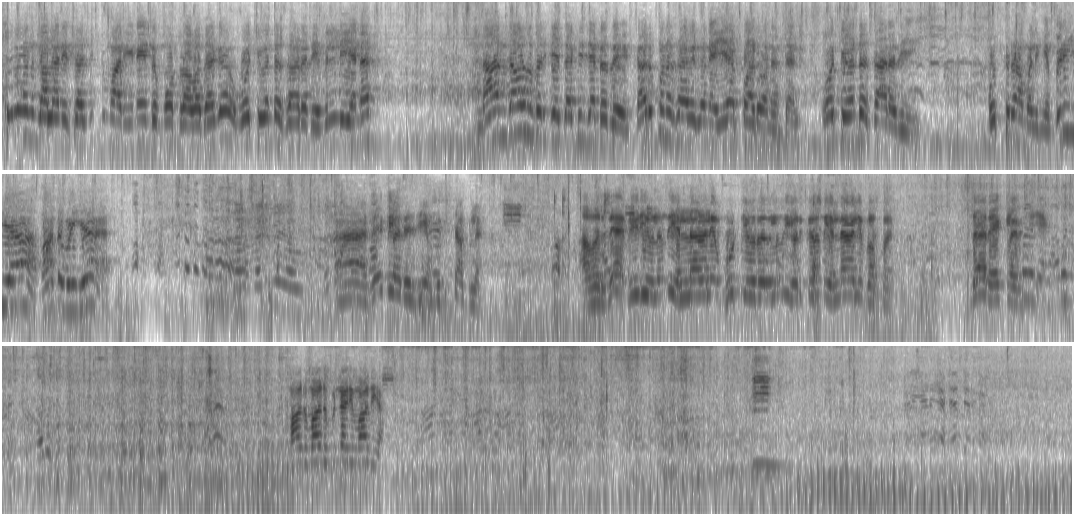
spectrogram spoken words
சிறுவன் காலனி சசிகுமார் இணைந்து மூன்றாவதாக ஓட்டி வந்த சாரதி வில்லியனன் நான்காவது பரிசை தட்டி சென்றது கருப்பண சாவிதனை ஏற்பாடு வந்தால். ஓட்டி வந்த சாரதி முத்துராமலிங்க. பிடிங்க மாட்ட பிடிங்க ரேக்லா தேசியம் பிடிச்சாப்ல அவர் தான் வீடியோல இருந்து எல்லா வேலையும் பூட்டி வர்றதுல இருந்து எடுக்கிறது எல்லா வேலையும் பார்ப்பார். தான் ரேக்லா தேசியம் மாடு மாடு பின்னாடி மாடியா?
